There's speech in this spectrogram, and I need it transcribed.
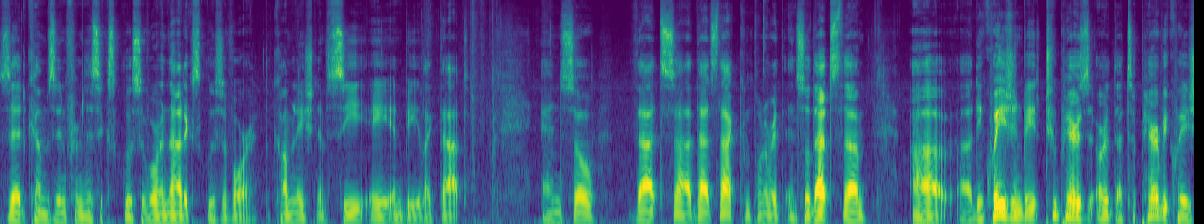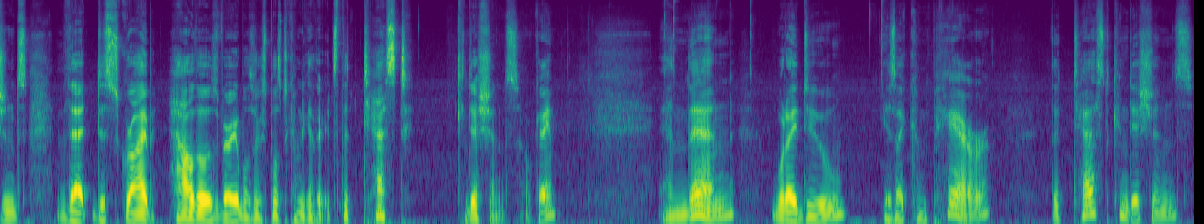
Z comes in from this exclusive OR and that exclusive OR, the combination of C, A, and B like that. And so that's uh, that's that component right. And so that's the uh, an equation, two pairs, or that's a pair of equations that describe how those variables are supposed to come together. It's the test conditions, okay? And then what I do is I compare the test conditions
